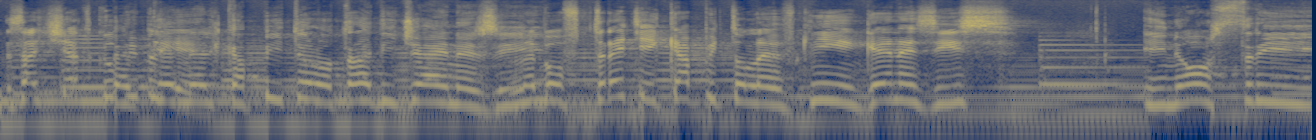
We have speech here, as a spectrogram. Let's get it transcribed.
začiatku perché nel Biblie. capitolo 3 di Genesi Lebo v tretej kapitole v knihe Genesis i nostri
